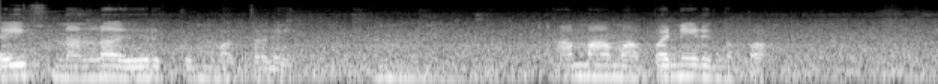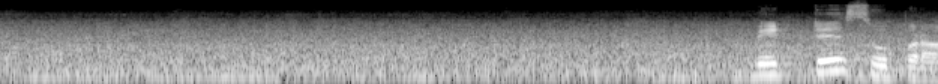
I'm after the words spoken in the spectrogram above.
லைஃப் நல்லா இருக்கும் மக்களே. ம் ஆமாம் ஆமாம் பண்ணிடுங்கப்பா. வெட்டு சூப்பரா.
